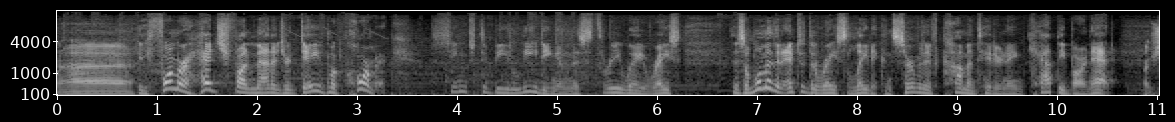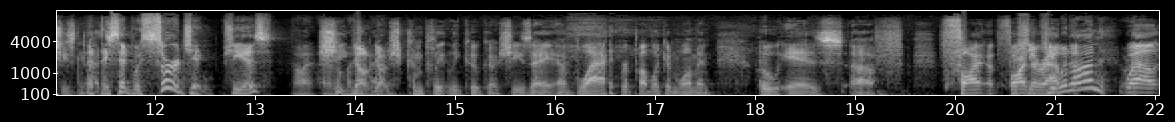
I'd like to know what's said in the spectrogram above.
Uh, The former hedge fund manager Dave McCormick seems to be leading in this three way race. There's a woman that entered the race late, a conservative commentator named Kathy Barnette, oh, she's nuts. that they said was surging. She is? Oh, I- I She no no she's completely cuckoo. She's a, a black Republican woman who is uh, f- far farther out. QAnon? Well,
